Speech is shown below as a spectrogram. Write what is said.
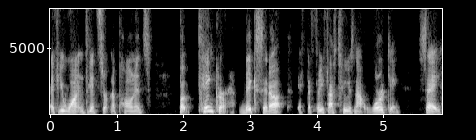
if you want against certain opponents, but tinker, mix it up. If the three-five-two is not working, say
